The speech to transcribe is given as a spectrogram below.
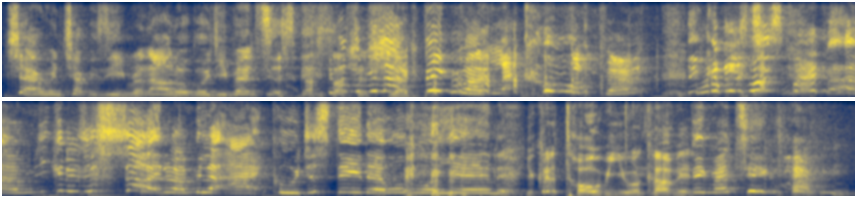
Try win Champions League. Ronaldo go Juventus. That's such a be like, big man. Like, come on, fam. You could have just, fam. You could have just shouted and be like, alright, cool. Just stay there one more year, innit? You could have told me you were coming. Big man ting, fam.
